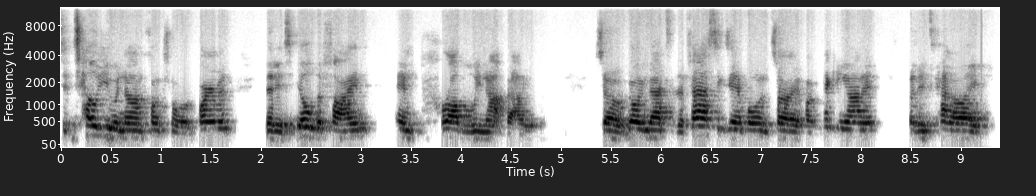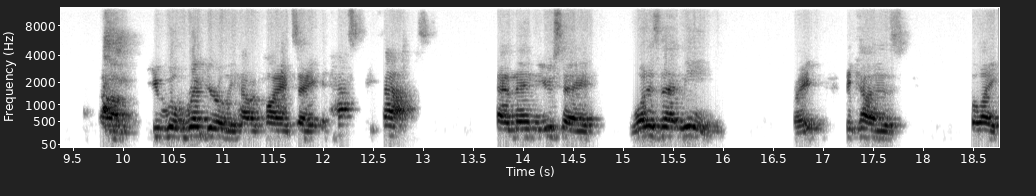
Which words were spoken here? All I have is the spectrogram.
to tell you a non-functional requirement that is ill-defined and probably not valuable. So going back to the fast example, and sorry if I'm picking on it, but it's kind of like, um, you will regularly have a client say, it has to be fast. And then you say, what does that mean? Right? Because like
